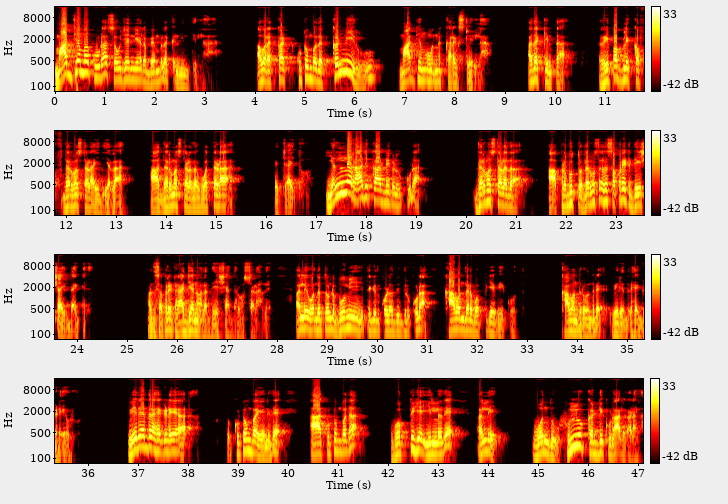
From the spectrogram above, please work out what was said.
ಮಾಧ್ಯಮ ಕೂಡ ಸೌಜನ್ಯರ ಬೆಂಬಲಕ್ಕೆ ನಿಂತಿಲ್ಲ. ಅವರ ಕಟ್, ಕುಟುಂಬದ ಕಣ್ಣೀರು ಮಾಧ್ಯಮವನ್ನು ಕರಗಿಸ್ಲಿಲ್ಲ. ಅದಕ್ಕಿಂತ ರಿಪಬ್ಲಿಕ್ ಆಫ್ ಧರ್ಮಸ್ಥಳ ಇದೆಯಲ್ಲ, ಆ ಧರ್ಮಸ್ಥಳದ ಒತ್ತಡ ಹೆಚ್ಚಾಯಿತು. ಎಲ್ಲ ರಾಜಕಾರಣಿಗಳು ಕೂಡ ಧರ್ಮಸ್ಥಳದ ಆ ಪ್ರಭುತ್ವ, ಧರ್ಮಸ್ಥಳದ ಸಪರೇಟ್ ದೇಶ ಇದ್ದಾಗೆ ಅದು ಸಪರೇಟ್ ರಾಜ್ಯನೂ ಅಲ್ಲ, ದೇಶ, ಧರ್ಮಸ್ಥಳ ಅಂದರೆ. ಅಲ್ಲಿ ಒಂದು ತುಂಡು ಭೂಮಿ ತೆಗೆದುಕೊಳ್ಳೋದಿದ್ರು ಕೂಡ ಕಾವಂದರ ಒಪ್ಪಿಗೆ ಬೇಕು ಅಂತ. ಕಾವಂದರು ಅಂದರೆ ವೀರೇಂದ್ರ ಹೆಗ್ಗಡೆಯವರು. ವೀರೇಂದ್ರ ಹೆಗ್ಗಡೆಯ ಕುಟುಂಬ ಏನಿದೆ, ಆ ಕುಟುಂಬದ ಒಪ್ಪಿಗೆ ಇಲ್ಲದೆ ಅಲ್ಲಿ ಒಂದು ಹುಲ್ಲು ಕಡ್ಡಿ ಕೂಡ ಅಲ್ಗಾಡಲ್ಲ.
